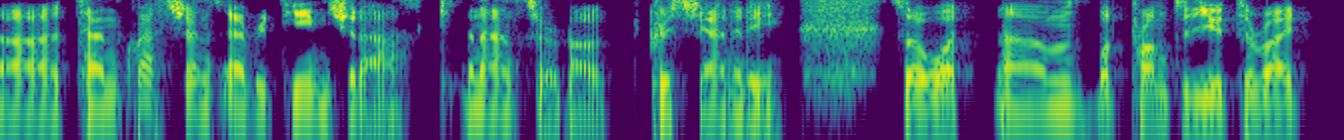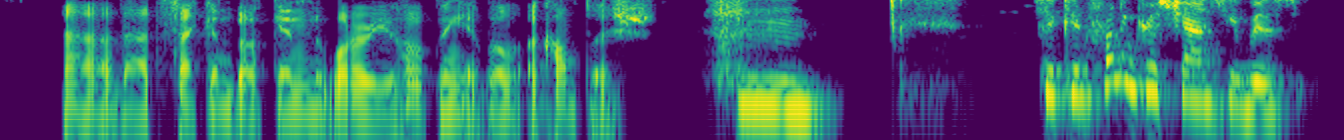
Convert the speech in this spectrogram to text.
uh, Ten Questions Every Teen Should Ask and Answer About Christianity. So, what um, what prompted you to write uh, that second book, and what are you hoping it will accomplish? Mm. So, Confronting Christianity was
